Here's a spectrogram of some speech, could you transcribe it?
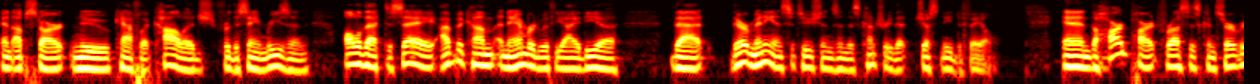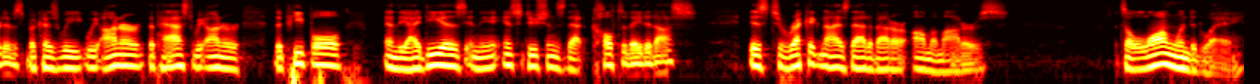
an upstart new Catholic college for the same reason. All of that to say, I've become enamored with the idea that there are many institutions in this country that just need to fail. And the hard part for us as conservatives, because we we honor the past, we honor the people and the ideas in the institutions that cultivated us, is to recognize that about our alma maters. It's a long-winded way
